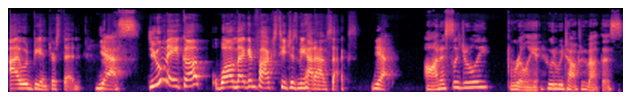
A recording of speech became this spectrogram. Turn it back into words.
I would be interested in. Yes. Do makeup while Megan Fox teaches me how to have sex. Yeah. Honestly, Julie, brilliant. Who do we talk to about this?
